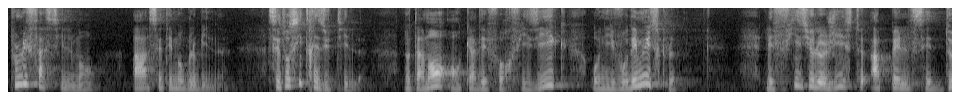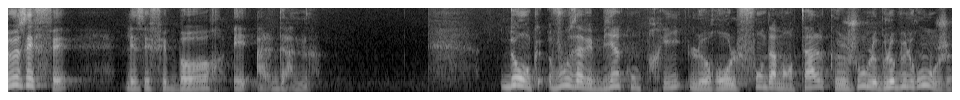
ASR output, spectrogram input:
plus facilement à cette hémoglobine. C'est aussi très utile notamment en cas d'effort physique au niveau des muscles. Les physiologistes appellent ces deux effets les effets Bohr et Haldane. Donc, vous avez bien compris le rôle fondamental que joue le globule rouge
